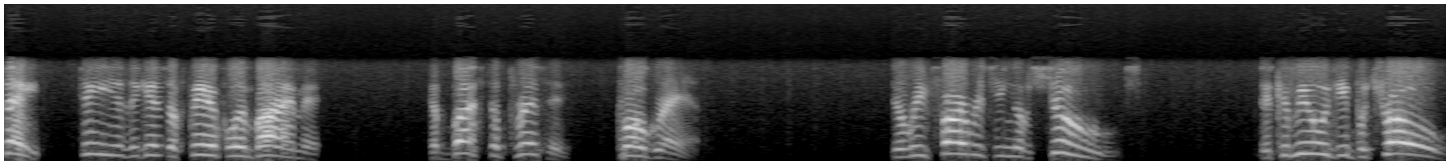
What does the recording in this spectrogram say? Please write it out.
safe, seniors against a fearful environment, the bus to prison program, the refurbishing of shoes, the community patrols.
